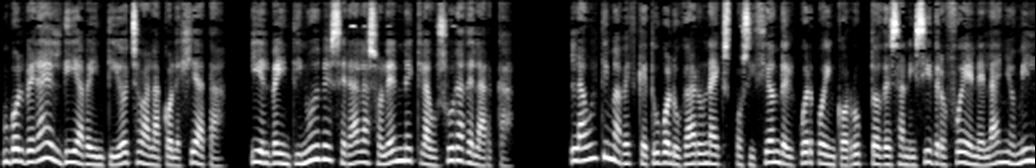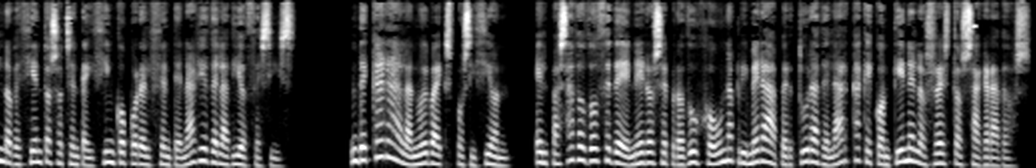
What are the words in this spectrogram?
Volverá el día 28 a la colegiata, y el 29 será la solemne clausura del arca. La última vez que tuvo lugar una exposición del cuerpo incorrupto de San Isidro fue en el año 1985 por el centenario de la diócesis. De cara a la nueva exposición, el pasado 12 de enero se produjo una primera apertura del arca que contiene los restos sagrados.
